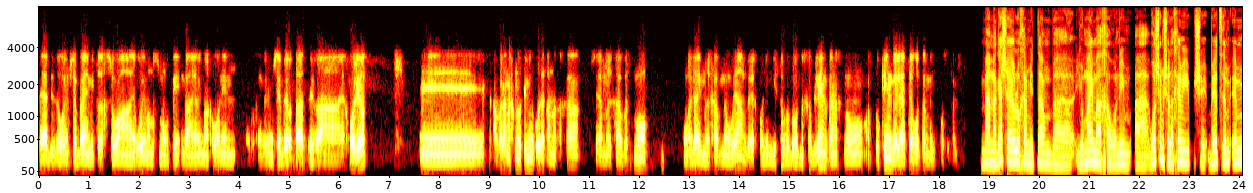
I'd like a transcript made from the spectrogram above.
ליד אזורים שבהם התרחשו האירועים המשמעותיים בימים האחרונים, אנחנו מבינים שבאותה סביבה יכול להיות. אבל אנחנו יוצאים מנקודת הנחה שהמרחב עצמו הוא עדיין מרחב מאוים ויכולים להסתובב בעוד מחבלים, ואנחנו עסוקים בלאתר אותם ולתפוס אותם. מהמגע שהיו לכם איתם ביומיים האחרונים, הרושם שלכם היא שבעצם הם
